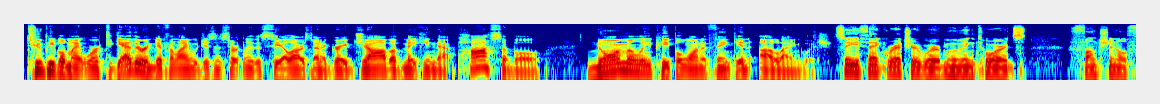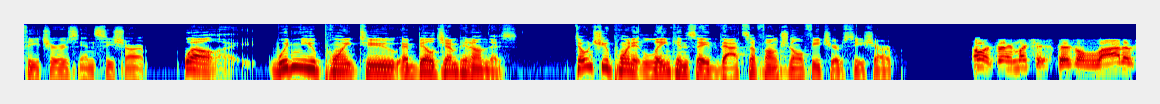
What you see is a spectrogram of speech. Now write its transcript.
two people might work together in different languages, and certainly the CLR has done a great job of making that possible, normally people want to think in a language. So you think, Richard, we're moving towards functional features in C sharp? Well, wouldn't you point to, and Bill, jump in on this don't you point at LINQ and say that's a functional feature of C sharp? Oh, it very much is. There's a lot of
